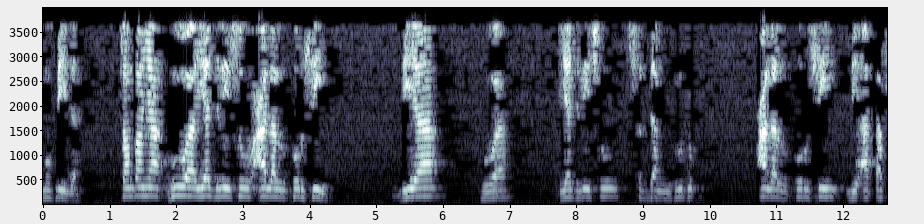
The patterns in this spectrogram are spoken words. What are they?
mufidah. Contohnya huwa yajlisu 'alal kursi. Dia huwa yajlisu sedang duduk 'alal kursi di atas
